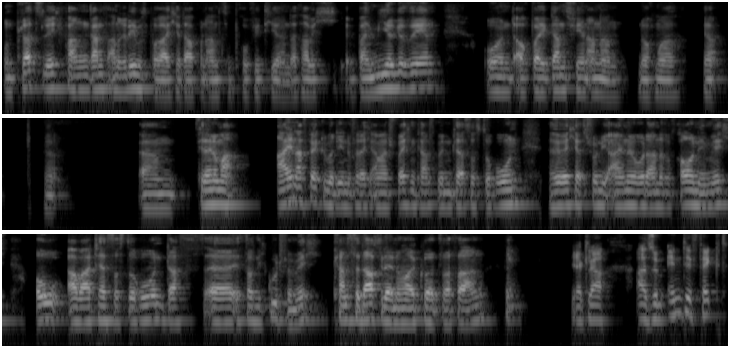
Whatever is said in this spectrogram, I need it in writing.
Und plötzlich fangen ganz andere Lebensbereiche davon an zu profitieren. Das habe ich bei mir gesehen und auch bei ganz vielen anderen nochmal. Ja, ja. Ähm, vielleicht nochmal ein Aspekt, über den du vielleicht einmal sprechen kannst mit dem Testosteron. Da höre ich jetzt schon die eine oder andere Frau nämlich. Oh, aber Testosteron, das äh, ist doch nicht gut für mich. Kannst du da vielleicht nochmal kurz was sagen? Ja, klar. Also im Endeffekt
